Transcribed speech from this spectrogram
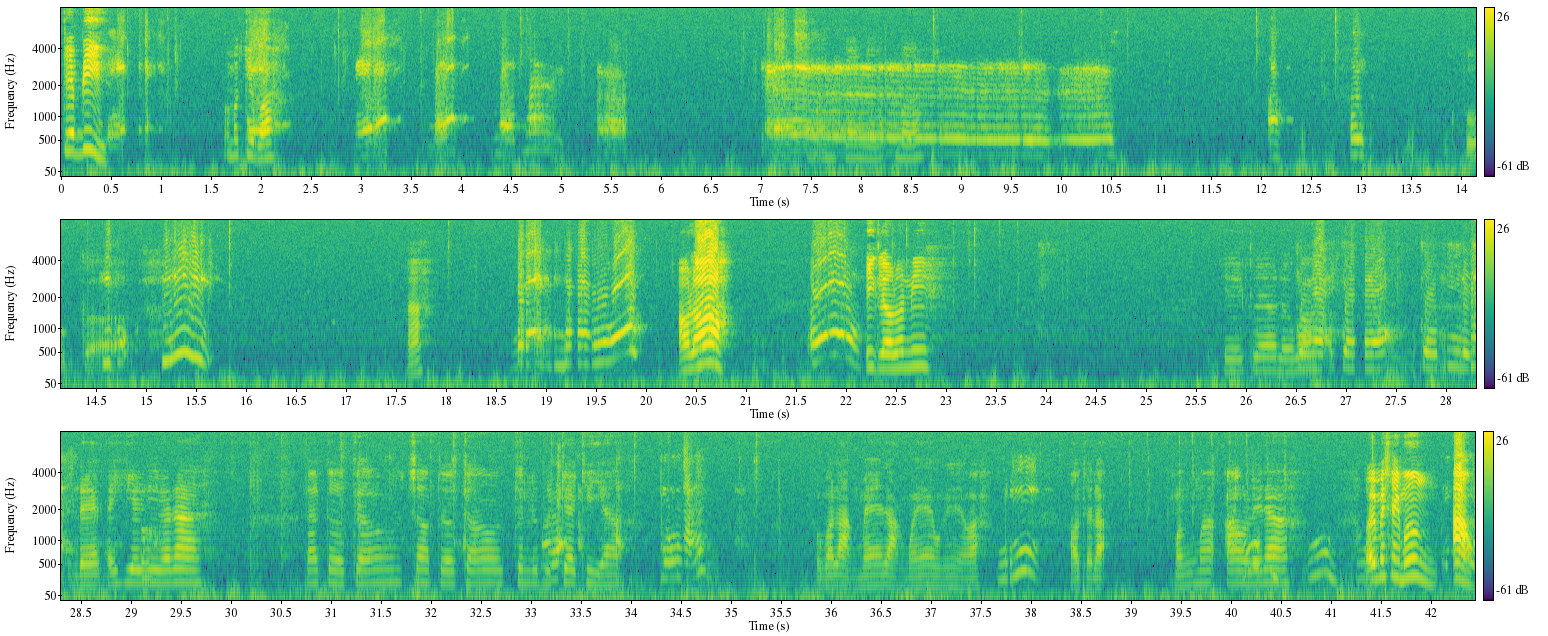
เก็บดิมามาเก็บวะแบ๊ะแบ๊ะแบ๊ะมากมันตลกมาอ้าวเฮ้ยปุ๊กก็พี่ก็พี่ฮะแบกหนูเอาละเอออีกแล้วแล้วนี่ อีกแล้วเลยเจอว่าแล้วเจอแล้วเจอพี่เลยแดกไอเฮียนี่แล้วนะรักเธอเก่าชอบเธอเก่าจนลืมไปแก้ขยะอยู่หลังเอาว่าหลังแม่หลังแม่มึงเห็นปะนี่เอาแต่ละมึงมาเอาเลยนะ อืมเฮ้ยไม่ใช่มึง อ้าว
